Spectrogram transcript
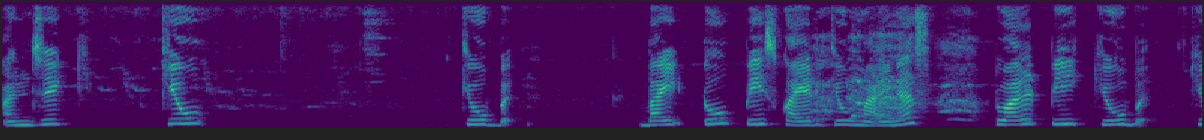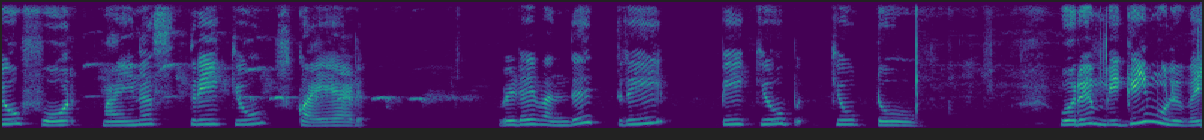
அஞ்சு q cube by two p square q minus twelve p cube q four minus three q squared விடை வந்து three p cube q two ஒரு மிகை முழுவை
